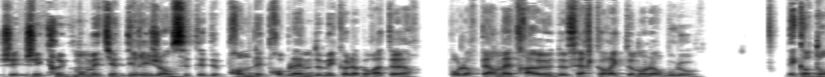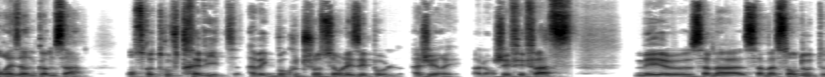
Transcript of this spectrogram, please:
J'ai cru que mon métier de dirigeant, c'était de prendre les problèmes de mes collaborateurs pour leur permettre à eux de faire correctement leur boulot. Mais quand on raisonne comme ça, on se retrouve très vite avec beaucoup de choses sur les épaules à gérer. Alors j'ai fait face, mais euh, ça m'a ça m'a sans doute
